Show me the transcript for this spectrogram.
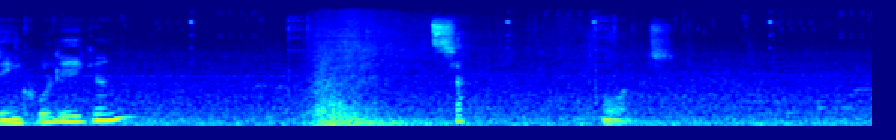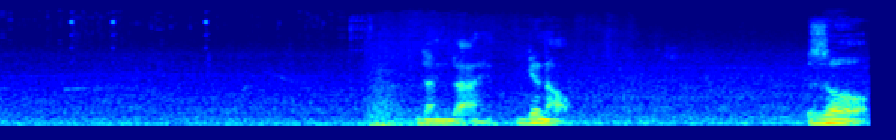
Den Kollegen. Zack. Und dann dahin. Genau. So,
